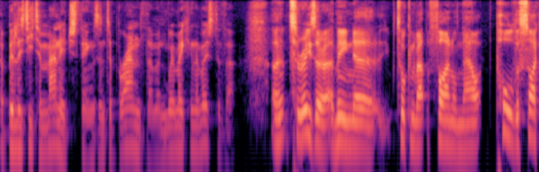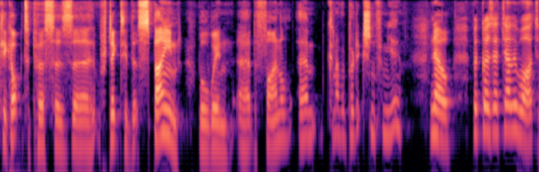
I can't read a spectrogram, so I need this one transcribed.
ability to manage things and to brand them, and we're making the most of that. Uh, Teresa, I mean, uh, talking about the final now, Paul the Psychic Octopus has uh, predicted that Spain will win uh, the final. Um, can I have a prediction from you? No, because I tell you what,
